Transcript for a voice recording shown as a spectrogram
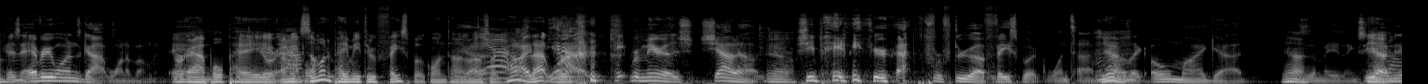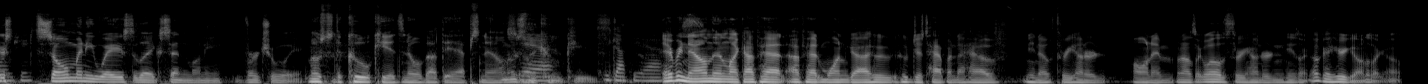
because everyone's got one of them. or Apple Pay. or I mean, someone paid me through Facebook one time. I was like, how does I- that yeah, work? Kate Ramirez, shout out. Yeah. She paid me through for, through uh, Facebook one time. Yeah. I was like, oh my god, Yeah. this is amazing. So yeah, I mean, there's so many ways to like send money virtually. Most of the cool kids know about the apps now. Most so- of Yeah. the cookies. you got the app. Every now and then, like I've had, I've had one guy who who just happened to have you know 300 on him, and I was like, well, it's 300, and he's like, okay, here you go. And I was like, oh,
